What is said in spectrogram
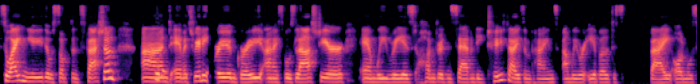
So I knew there was something special, and yeah. um, it's really grew and grew. And I suppose last year, um, we raised one hundred and seventy two thousand pounds, and we were able to buy almost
